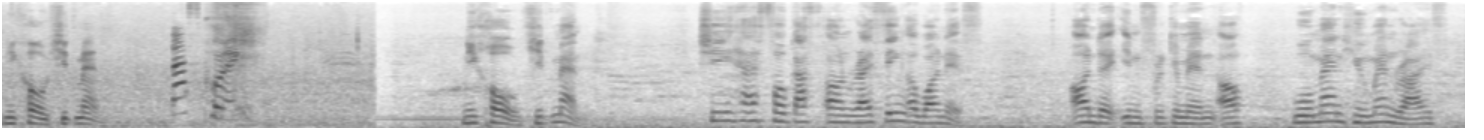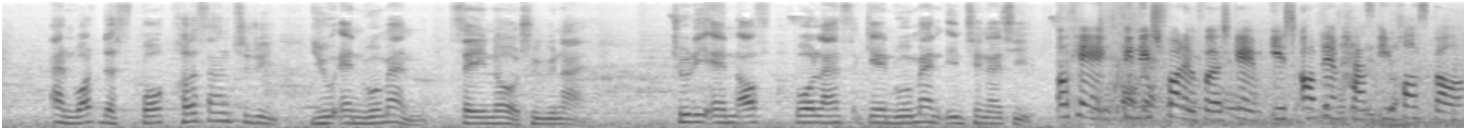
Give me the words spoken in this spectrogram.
Nicole Kidman. That's correct. Nicole Kidman. She has focused on raising awareness on the infringement of women human rights And what the spokesperson to the UN Women say no to unite. To the end of violence against women initiative. Okay, finish for the first game. Each of them has equal score.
